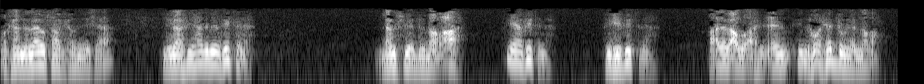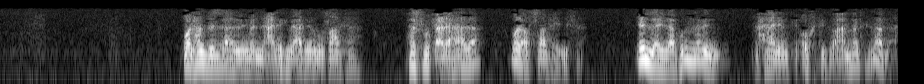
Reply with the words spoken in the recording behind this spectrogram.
وكان لا يصافح النساء لما في هذا من الفتنة. لمس يد المرأة فيها فتنة فيه فتنة. قال بعض أهل العلم إنه أشد من النظر. والحمد لله الذي من عليك بعدم المصافحة فاثبت على هذا ولا تصافح النساء. إلا إذا كن من محارمك أختك وعمتك لا بأس.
